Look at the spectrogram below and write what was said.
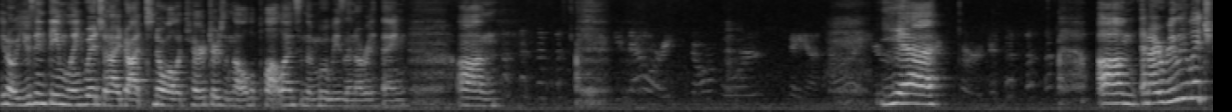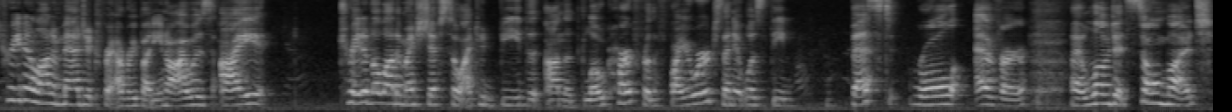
you know, using theme language and I got to know all the characters and all the plot lines in the movies and everything. Um, yeah, um, and I really liked creating a lot of magic for everybody. You know, I was, I traded a lot of my shifts so I could be the, on the glow cart for the fireworks, and it was the best role ever. I loved it so much.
